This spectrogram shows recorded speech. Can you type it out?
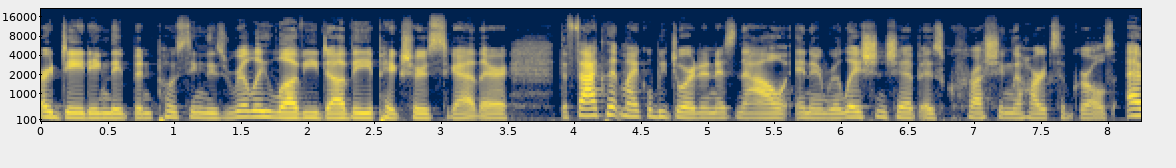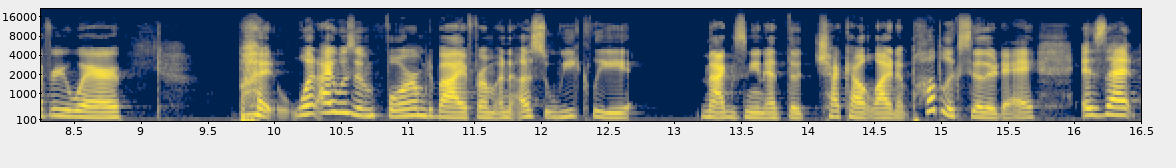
are dating. They've been posting these really lovey dovey pictures together. The fact that Michael B. Jordan is now in a relationship is crushing the hearts of girls everywhere. But what I was informed by from an Us Weekly magazine at the checkout line at Publix the other day is that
